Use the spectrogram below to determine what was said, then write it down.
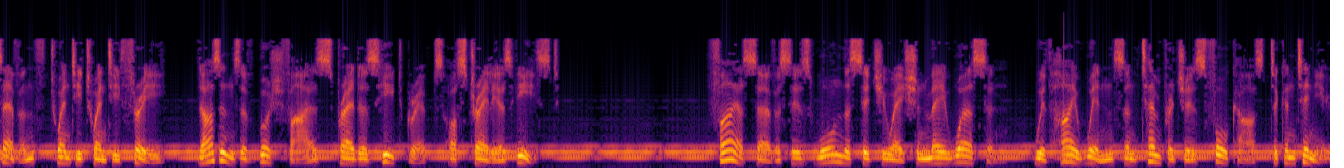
7, 2023. Dozens of bushfires spread as heat grips Australia's east. Fire services warn the situation may worsen, with high winds and temperatures forecast to continue.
